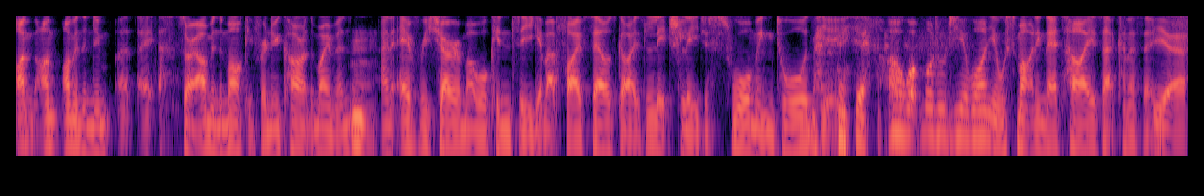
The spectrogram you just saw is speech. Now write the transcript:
I'm I'm I'm in the new. Uh, uh, sorry, I'm in the market for a new car at the moment, Hmm. and every showroom I walk into, you get about five sales guys literally just swarming towards you. Yeah. Oh, what model do you want? You're all smartening their ties, that kind of thing. Yeah.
